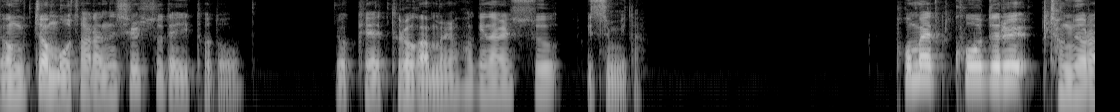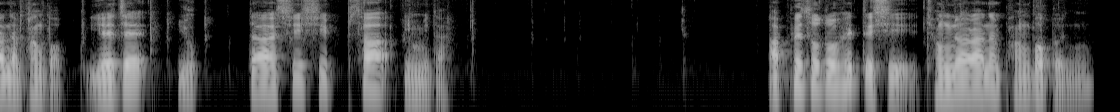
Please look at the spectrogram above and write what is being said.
0.54라는 실수 데이터도 이렇게 들어감을 확인할 수 있습니다. 포맷 코드를 정렬하는 방법, 예제 6-14입니다. 앞에서도 했듯이 정렬하는 방법은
